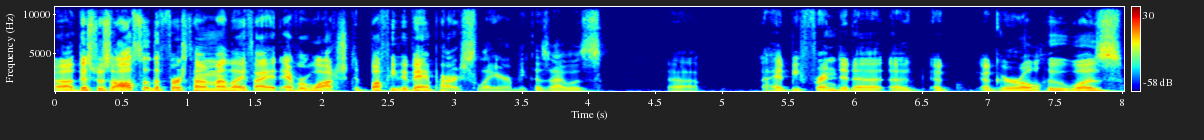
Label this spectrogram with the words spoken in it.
uh, this was also the first time in my life I had ever watched Buffy the Vampire Slayer because I was uh, I had befriended a, a, a, a girl who was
